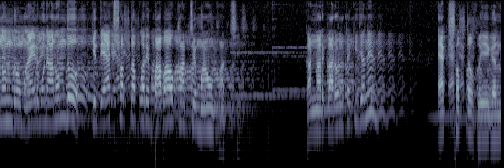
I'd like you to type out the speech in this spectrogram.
আনন্দ, মায়ের মনে আনন্দ, কিন্তু এক সপ্তাহ পরে বাবাও কাঁদছে, মাও কাঁদছে। কান্নার কারণটা কি জানেন? এক সপ্তাহ হয়ে গেল,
